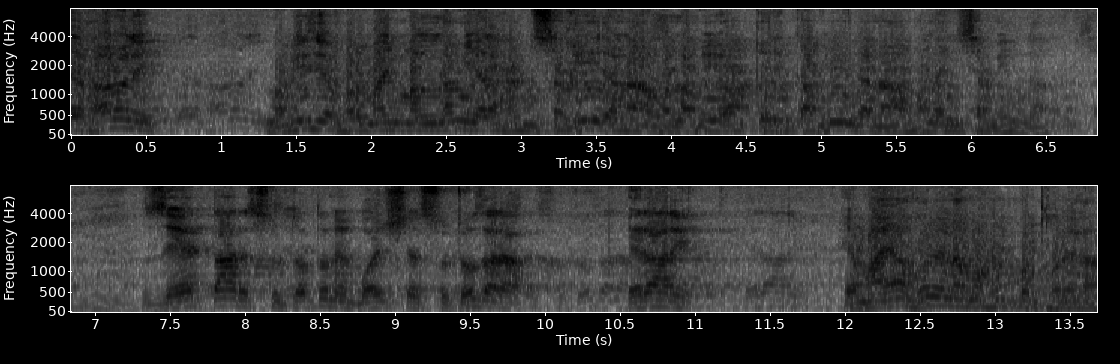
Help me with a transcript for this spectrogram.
এর কারণে নবী যে ফরমাইন মাল্লাম ইয়ারহাম সগীরানা ওয়া লাম ইয়াকির কাবীরানা ফালাইসা মিন্না। যে তার ছোটতনে বয়সে ছোট যারা এরারে হে মায়া করে না, মহব্বত করে না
